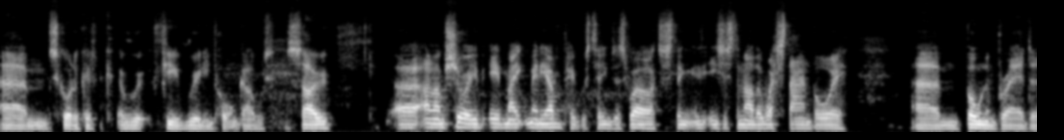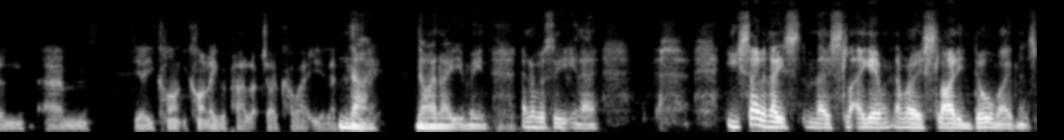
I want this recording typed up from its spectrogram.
um, scored a good a re- few really important goals. So, uh, and I'm sure he'd, he'd make many other people's teams as well. I just think he's just another West Ham boy, um, born and bred, and um, yeah, you can't you can't leave a like Joe Cole out of your eleven. No. No, I know what you mean. And obviously, you know, you say when those when those again one of those sliding door moments,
